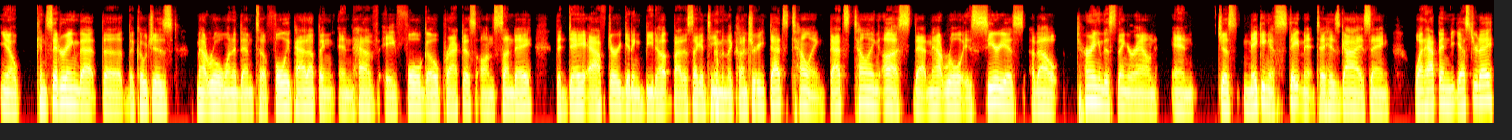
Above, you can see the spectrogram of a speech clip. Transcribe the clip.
you know, considering that the the coaches Matt Rhule wanted them to fully pad up and, and have a full go practice on Sunday, the day after getting beat up by the second team in the country. That's telling. That's telling us that Matt Rhule is serious about turning this thing around and just making a statement to his guys saying, what happened yesterday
